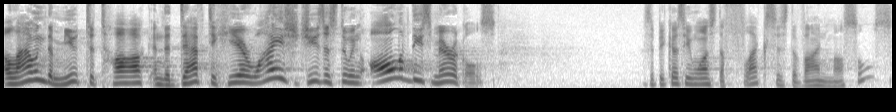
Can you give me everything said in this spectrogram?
allowing the mute to talk and the deaf to hear? Why is Jesus doing all of these miracles? Is it because he wants to flex his divine muscles?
